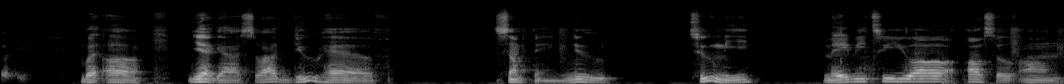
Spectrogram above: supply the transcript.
puppy. But uh yeah guys, so I do have something new to me, maybe to you all also. Um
